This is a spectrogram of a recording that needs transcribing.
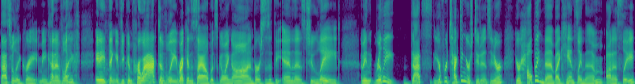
That's really great. I mean, kind of like anything, if you can proactively reconcile what's going on versus at the end and then it's too late. I mean, really, that's you're protecting your students and you're you're helping them by canceling them, honestly,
